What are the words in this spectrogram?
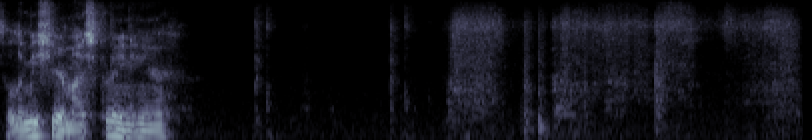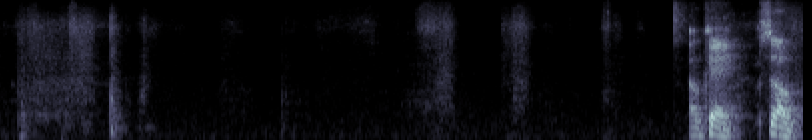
So let me share my screen here. Okay, so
